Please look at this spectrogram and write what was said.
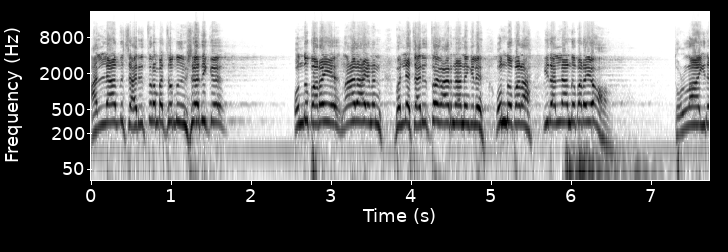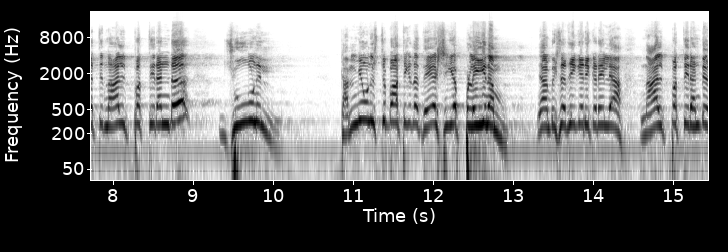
അല്ലാതെ ചരിത്രം വെച്ചൊന്ന് നിഷേധിക്ക്. ഒന്ന് പറയേ നാരായണൻ വലിയ ചരിത്രകാരനാണെങ്കിൽ ഒന്ന് പറ ഇതല്ലാന്ന് പറയോ? തൊള്ളായിരത്തി നാൽപ്പത്തിരണ്ട് ജൂണിൽ കമ്മ്യൂണിസ്റ്റ് പാർട്ടിയുടെ ദേശീയ പ്ലീനം. ഞാൻ വിശദീകരിക്കണില്ല. നാൽപ്പത്തിരണ്ട്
